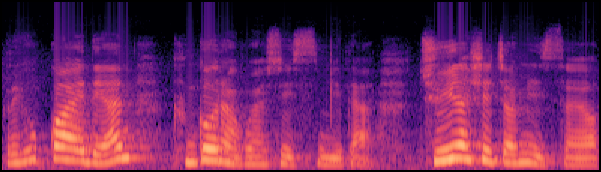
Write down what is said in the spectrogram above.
그런 효과에 대한 근거라고 할 수 있습니다. 주의하실 점이 있어요.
